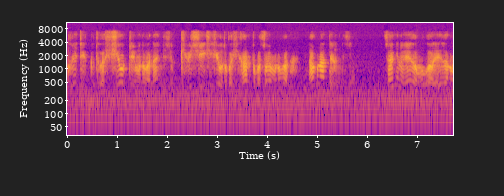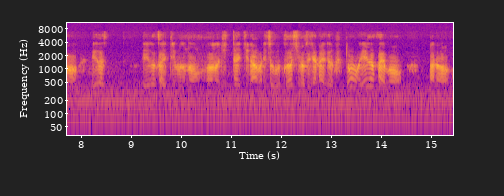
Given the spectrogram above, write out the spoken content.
クリティックというか批評っていうものがないんですよ。厳しい批評とか批判とかそういうものがなくなってるんですよ。最近の映画僕は映画の映画映画界っていうもののあの実態っていうのはあまり詳しいわけじゃないけどどうも映画界もあの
